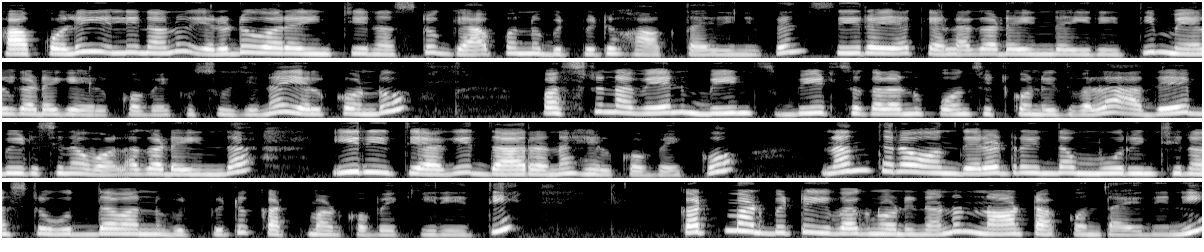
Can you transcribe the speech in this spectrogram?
ಹಾಕ್ಕೊಳ್ಳಿ ಇಲ್ಲಿ ನಾನು ಎರಡೂವರೆ ಇಂಚಿನಷ್ಟು ಗ್ಯಾಪನ್ನು ಬಿಟ್ಬಿಟ್ಟು ಹಾಕ್ತಾ ಇದ್ದೀನಿ ಫ್ರೆಂಡ್ಸ್. ಸೀರೆಯ ಕೆಳಗಡೆಯಿಂದ ಈ ರೀತಿ ಮೇಲ್ಗಡೆಗೆ ಎಲ್ಕೋಬೇಕು ಸೂಜಿನ. ಎಲ್ಕೊಂಡು ಫಸ್ಟ್ ನಾವೇನು ಬೀನ್ಸ್ ಬೀಡ್ಸ್ಗಳನ್ನು ಪೋನ್ಸ್ ಇಟ್ಕೊಂಡಿದ್ವಲ್ಲ, ಅದೇ ಬೀಡ್ಸಿನ ಒಳಗಡೆಯಿಂದ ಈ ರೀತಿಯಾಗಿ ದಾರನ ಹೇಳ್ಕೋಬೇಕು ನಂತರ ಒಂದೆರಡರಿಂದ ಮೂರು ಇಂಚಿನಷ್ಟು ಉದ್ದವನ್ನು ಬಿಟ್ಬಿಟ್ಟು ಕಟ್ ಮಾಡ್ಕೋಬೇಕು ಈ ರೀತಿ. ಕಟ್ ಮಾಡಿಬಿಟ್ಟು ಇವಾಗ ನೋಡಿ ನಾನು ನಾಟ್ ಹಾಕ್ಕೊತಾ ಇದ್ದೀನಿ.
